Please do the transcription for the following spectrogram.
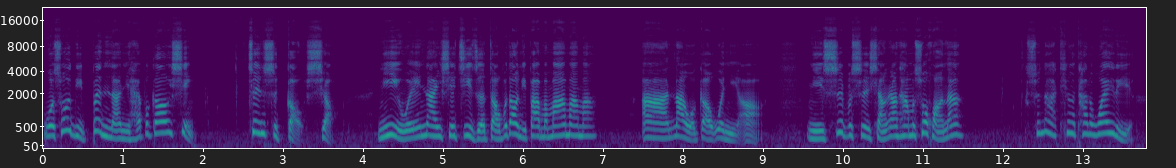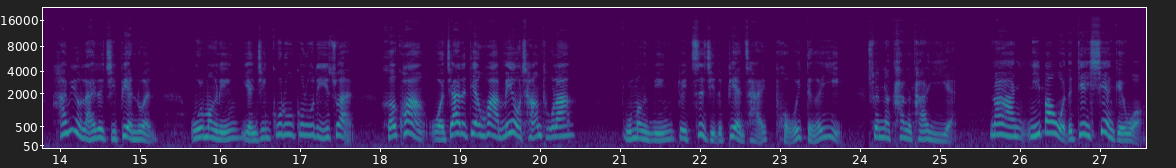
我说你笨呢，你还不高兴？真是搞笑！你以为那一些记者找不到你爸爸妈妈吗？啊，那我告问你啊，你是不是想让他们说谎呢？孙娜听了他的歪理，还没有来得及辩论，吴梦玲眼睛咕噜咕噜的一转，何况我家的电话没有长途啦。吴梦玲对自己的辩才颇为得意。孙娜看了他一眼：“那你把我的电线给我，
